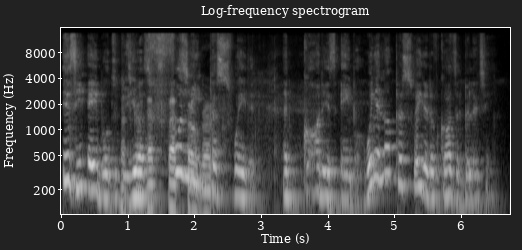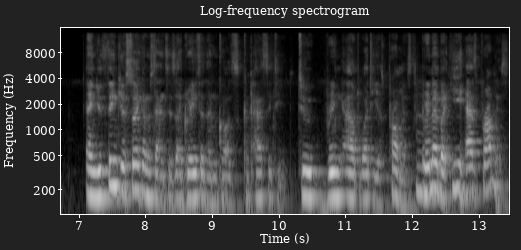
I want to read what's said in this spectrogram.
Is he able to do? That's He good. was That's- that's fully good. persuaded that God is able. When you're not persuaded of God's ability, and you think your circumstances are greater than God's capacity to bring out what He has promised, Mhm. remember He has promised.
